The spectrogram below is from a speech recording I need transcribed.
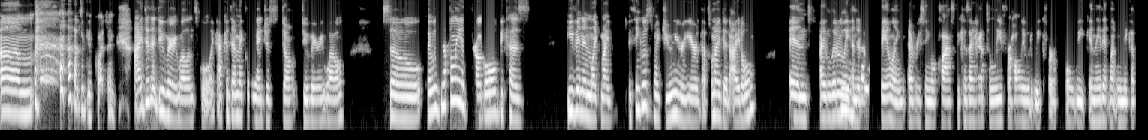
Um, that's a good question. I didn't do very well in school. Like academically, I just don't do very well. So it was definitely a struggle because even in like my, I think it was my junior year, that's when I did Idol. And I literally Mm. ended up failing every single class because I had to leave for Hollywood Week for a full week and they didn't let me make up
